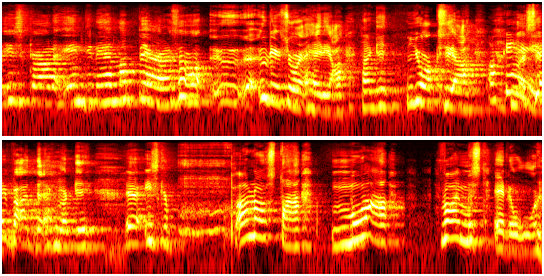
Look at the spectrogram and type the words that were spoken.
iskä on entinen Lappeenrannan se on y- ylisuurheilija. Hänkin juoksi ja Okei. sepäntemäkin. Ja iskä panostaa mua voimisteluun.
